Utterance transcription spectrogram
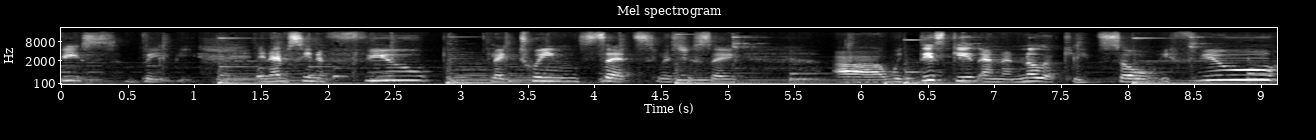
this baby. And I've seen a few like twin sets, let's just say, uh, with this kid and another kid. So if you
